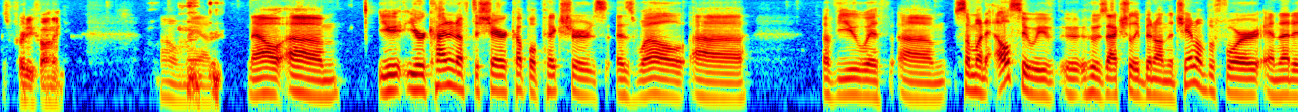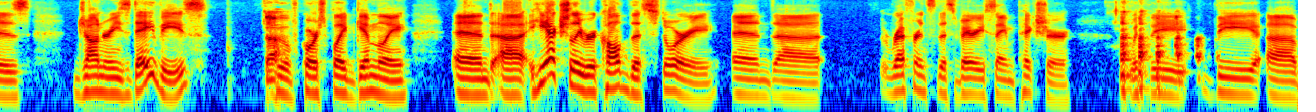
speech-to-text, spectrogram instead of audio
it's pretty funny. Oh man! now, um, you you're kind enough to share a couple pictures as well. Uh, of you with um, someone else who we've who's actually been on the channel before, and that is John Rhys-Davies, ah. who of course played Gimli, and uh, he actually recalled this story and uh, referenced this very same picture with the the uh,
